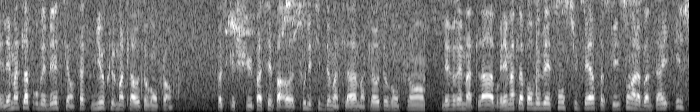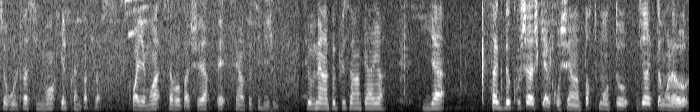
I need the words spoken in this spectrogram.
Et les matelas pour bébé, c'est en fait mieux que le matelas autogonflant, parce que je suis passé par euh, tous les types de matelas, matelas autogonflants, les vrais matelas. Et les matelas pour bébé sont super parce qu'ils sont à la bonne taille, ils se roulent facilement, ils prennent pas de place. Croyez-moi, ça vaut pas cher et c'est un petit bijou. Si vous venez un peu plus à l'intérieur, il y a sac de couchage qui est accroché à un porte-manteau directement là-haut.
